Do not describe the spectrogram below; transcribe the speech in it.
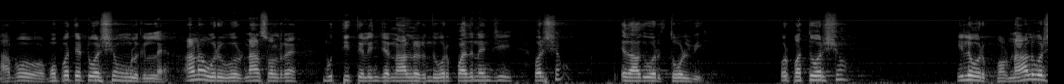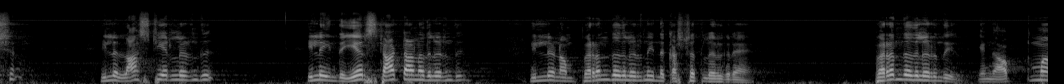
அப்போ முப்பத்தெட்டு வருஷம் உங்களுக்கு இல்லை. ஆனால் ஒரு ஒரு நான் சொல்கிறேன் புத்தி தெளிஞ்ச நாள்ல இருந்து ஒரு பதினஞ்சு வருஷம் ஏதாவது ஒரு தோல்வி. ஒரு பத்து வருஷம்? இல்லை ஒரு ப- நாலு வருஷம்? இல்லை லாஸ்ட் இயர்ல இருந்து? இல்லை இந்த இயர் ஸ்டார்ட் ஆனதுலேருந்து இல்லை நான் பிறந்ததுலேருந்து இந்த கஷ்டத்தில் இருக்கிறேன். பிறந்ததுலேருந்து எங்கள் அம்மா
